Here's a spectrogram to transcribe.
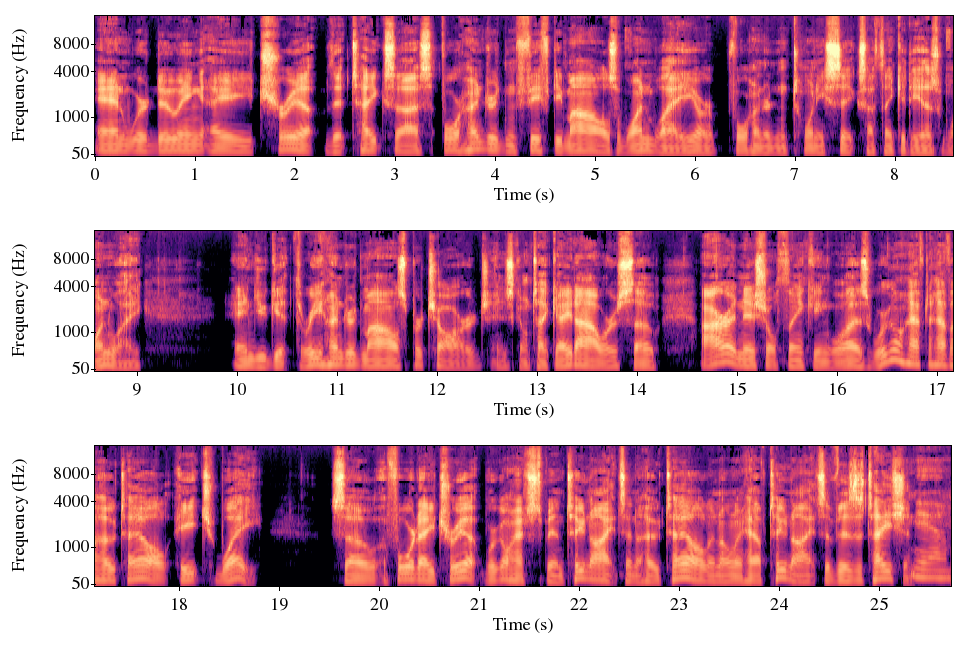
And we're doing a trip that takes us 450 miles one way, or 426, I think it is, one way and you get 300 miles per charge and it's going to take eight hours. So our initial thinking was we're going to have to have a hotel each way. So a four day trip, we're going to have to spend two nights in a hotel and only have two nights of visitation. Yeah.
